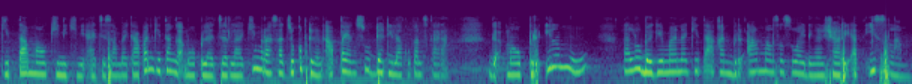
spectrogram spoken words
kita mau gini-gini aja? Sampai kapan kita nggak mau belajar lagi merasa cukup dengan apa yang sudah dilakukan sekarang? Nggak mau berilmu, lalu bagaimana kita akan beramal sesuai dengan syariat Islam?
